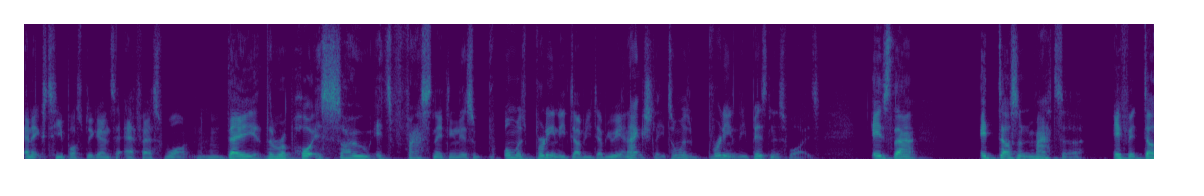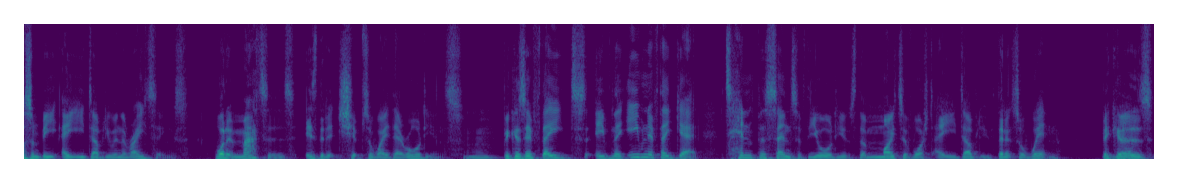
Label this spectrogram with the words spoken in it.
NXT possibly going to FS1. Mm-hmm. They the report is so it's fascinating. It's almost brilliantly WWE, and actually, it's almost brilliantly business wise. Is that it doesn't matter if it doesn't beat AEW in the ratings. What it matters is that it chips away their audience. Mm-hmm. Because if they even they, even if they get ten percent of the audience that might have watched AEW, then it's a win. Because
